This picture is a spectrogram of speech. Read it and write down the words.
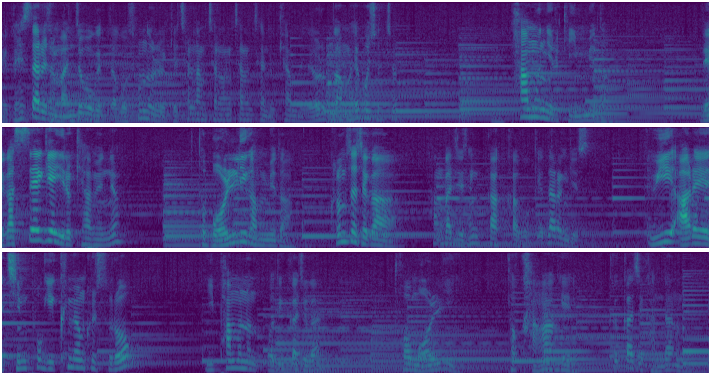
예, 그 햇살을 좀 만져보겠다고 손으로 이렇게 찰랑찰랑 찰랑찰랑 이렇게 합니다. 여러분도 한번 해보셨죠? 예, 파문이 이렇게 입니다. 내가 세게 이렇게 하면요 더 멀리 갑니다. 그러면서 제가 한 가지 생각하고 깨달은 게 있어요. 위 아래의 진폭이 크면 클수록 이 파문은 어디까지 가요? 더 멀리, 더 강하게 끝까지 간다는 거예요.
